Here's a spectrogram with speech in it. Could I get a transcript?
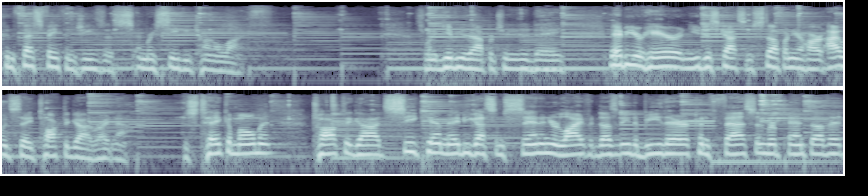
confess faith in Jesus and receive eternal life. I just want to give you the opportunity today. Maybe you're here and you just got some stuff on your heart. I would say, talk to God right now. Just take a moment, talk to God, seek Him. Maybe you got some sin in your life, it doesn't need to be there. Confess and repent of it.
